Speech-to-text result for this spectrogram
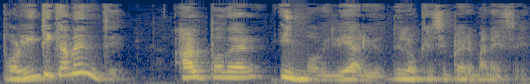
políticamente al poder inmobiliario, de lo que se permanece.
